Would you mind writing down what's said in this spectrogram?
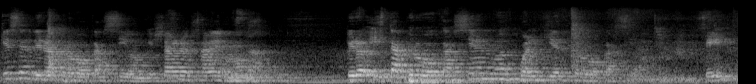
que es el de la provocación, que ya lo sabemos. Pero esta provocación no es cualquier provocación. ¿sí?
